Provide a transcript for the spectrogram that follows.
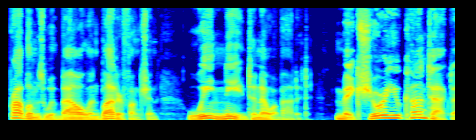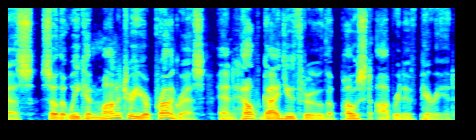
problems with bowel and bladder function, we need to know about it. Make sure you contact us so that we can monitor your progress and help guide you through the post-operative period.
